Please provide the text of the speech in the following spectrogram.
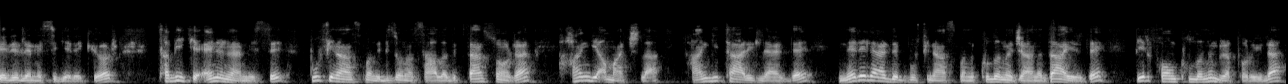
belirlemesi gerekiyor. Tabii ki en önemlisi bu finansmanı biz ona sağladıktan sonra hangi amaçla, hangi tarihlerde nerelerde bu finansmanı kullanacağına dair de bir fon kullanım raporuyla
